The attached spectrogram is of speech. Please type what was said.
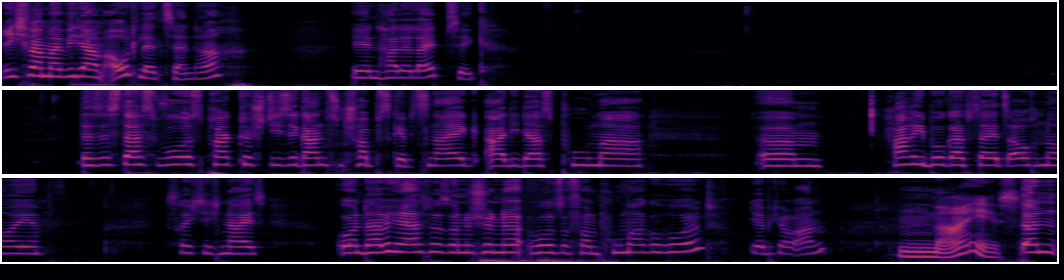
Ich war mal wieder am Outlet Center in Halle Leipzig. Das ist das, wo es praktisch diese ganzen Shops gibt. Nike, Adidas, Puma, ähm, Haribo gab's da jetzt auch neu. Ist richtig nice. Und da habe ich mir erstmal so eine schöne Hose vom Puma geholt. Die habe ich auch an. Nice. Dann,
